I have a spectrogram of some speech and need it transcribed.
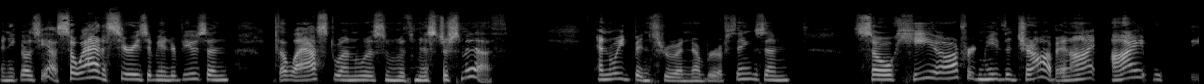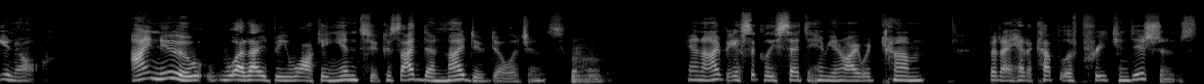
And he goes, "Yeah." So I had a series of interviews, and the last one was with Mr. Smith, and we'd been through a number of things, and so he offered me the job and I I you know I knew what I'd be walking into because I'd done my due diligence. Uh-huh. And I basically said to him, you know, I would come, but I had a couple of preconditions.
